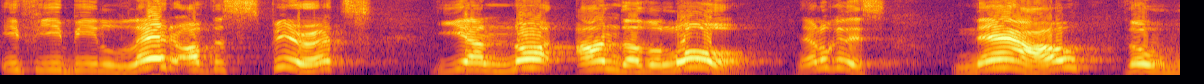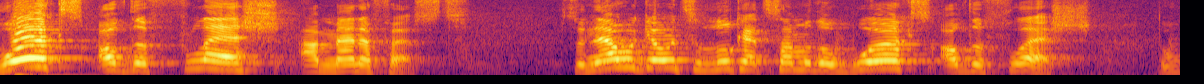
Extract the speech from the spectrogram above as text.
if ye be led of the Spirit, ye are not under the law. Now look at this. Now the works of the flesh are manifest. So now we're going to look at some of the works of the flesh. The,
